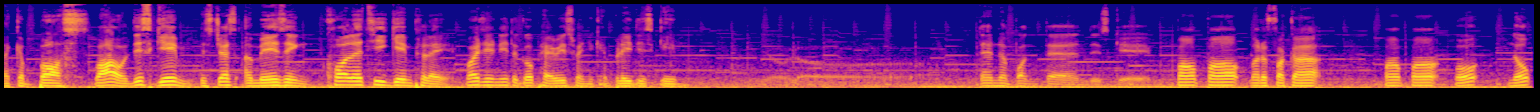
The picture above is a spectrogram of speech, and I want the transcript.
like a boss. Wow, this game is just amazing. Quality gameplay. Why do you need to go Paris when you can play this game? YOLO. 10 upon 10 this game. Pop pop, motherfucker. Pop pop. Oh, nope.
